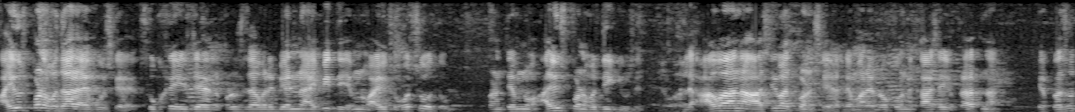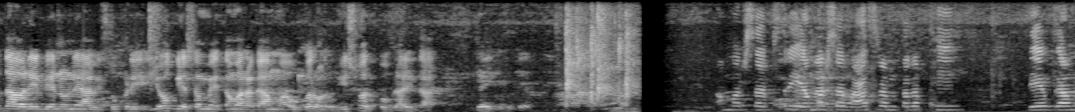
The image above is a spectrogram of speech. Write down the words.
આયુષ પણ વધારે આપ્યું છે. સુખડી જે પ્રસુતાવાળી બહેનને આપી હતી, એમનું આયુષ ઓછું હતું, પણ તેમનું આયુષ પણ વધી ગયું છે. એટલે આવાના આશીર્વાદ પણ છે. એટલે મારે લોકોને ખાસ એવી પ્રાર્થના કે પ્રસુતાવાળી બહેનોને આવી સુખડી યોગ્ય સમયે તમારા ગામમાં આવું કરો તો ઈશ્વર ખૂબ રાજી થાય જય ગુરુદેવ. અમર સાહેબ શ્રી અમર સાહેબ આશ્રમ તરફથી દેવગામ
